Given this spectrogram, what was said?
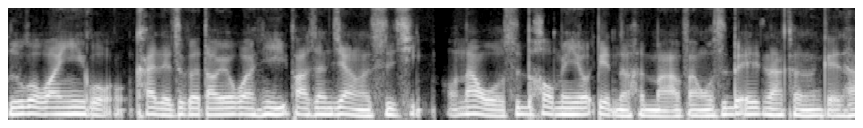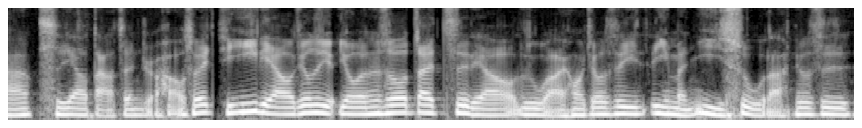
如果万一我开了这个刀，又万一发生这样的事情，哦，那我是不是后面又变得很麻烦？我是不是那可能给他吃药打针就好？所以，其实医疗就是有人说，在治疗乳癌后，就是一一门艺术啦，就是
